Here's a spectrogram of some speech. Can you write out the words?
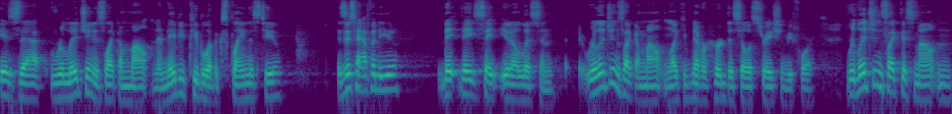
is that religion is like a mountain. And maybe people have explained this to you. Has this happened to you? They, they say, you know, listen, religion's like a mountain, like you've never heard this illustration before. Religion's like this mountain,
